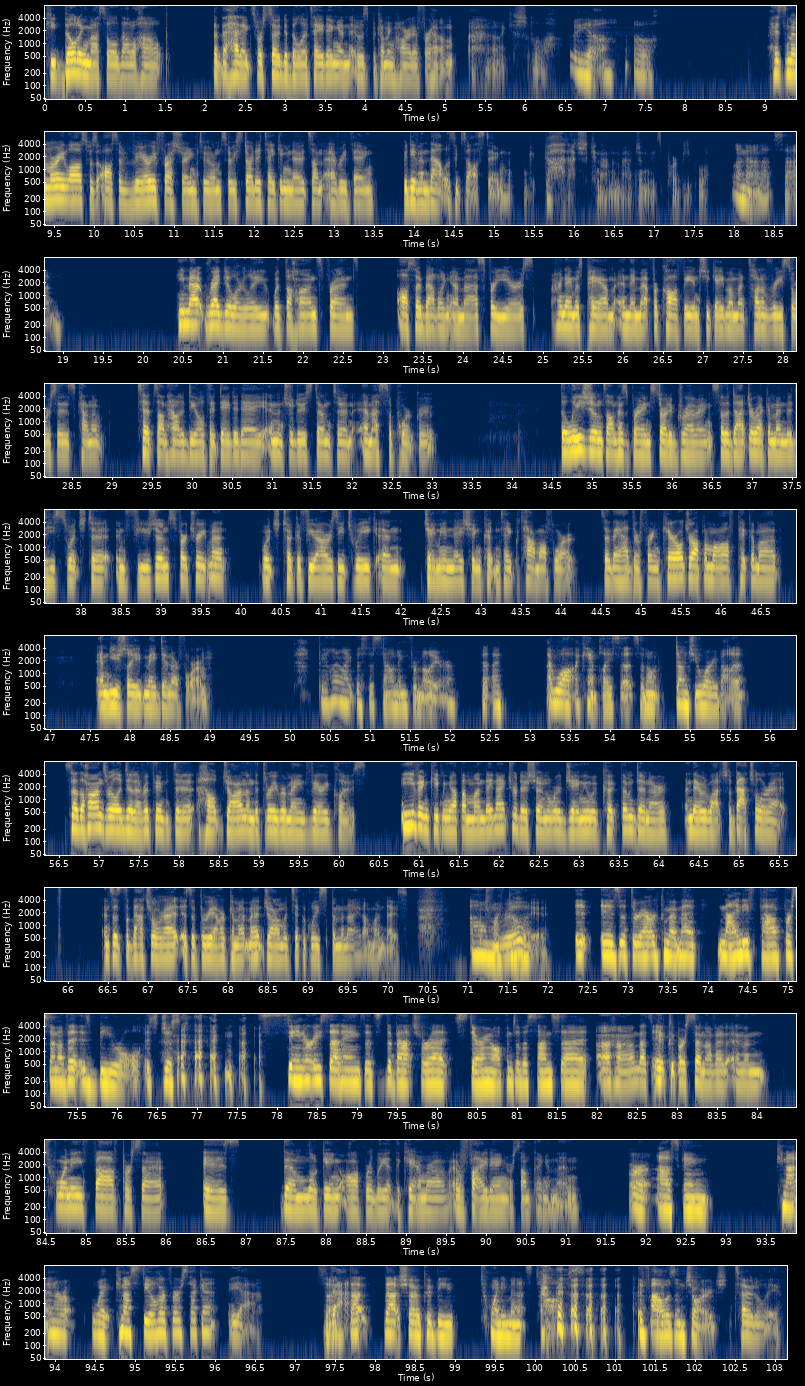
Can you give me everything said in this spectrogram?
keep building muscle, that'll help. But the headaches were so debilitating and it was becoming harder for him. Oh, yeah. Oh. His memory loss was also very frustrating to him, so he started taking notes on everything, but even that was exhausting. God, I just cannot imagine these poor people. I know, that's sad. He met regularly with the Hahns friends, also battling MS for years. Her name was Pam, and they met for coffee, and she gave him a ton of resources, kind of tips on how to deal with it day to day, and introduced him to an MS support group the lesions on his brain started growing. So the doctor recommended he switch to infusions for treatment, which took a few hours each week. And Jamie and Nation couldn't take time off work. So they had their friend Carol drop him off, pick him up, and usually made dinner for him. Feeling like this is sounding familiar, but I, I well, I can't place it, so don't don't you worry about it. So the Hahns really did everything to help John, and the three remained very close even keeping up a Monday night tradition where Jamie would cook them dinner and they would watch The Bachelorette. And since The Bachelorette is a three hour commitment, John would typically spend the night on Mondays. Oh my really? God. It is a three hour commitment. 95% of it is B roll. It's just scenery settings. It's The Bachelorette staring off into the sunset. Uh huh. That's 50% it, of it. And then 25% is them looking awkwardly at the camera or fighting or something and then or asking can i interrupt wait can i steal her for a second? Yeah. So that. that, that show could be 20 minutes tops if i was in charge. Totally.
